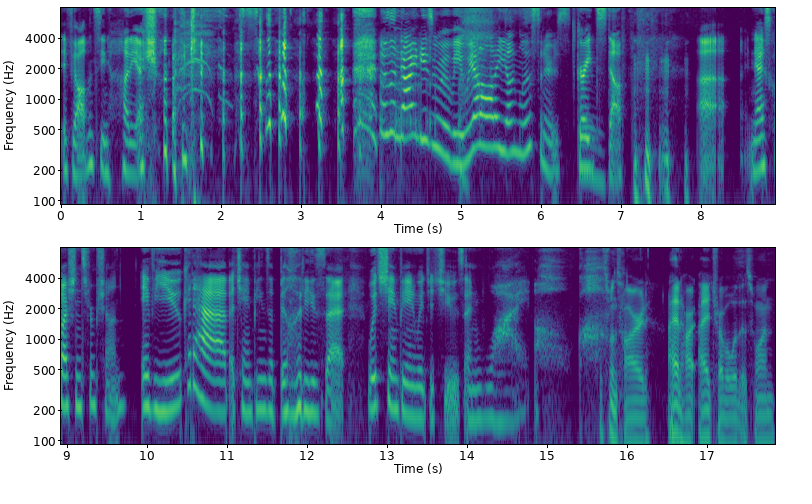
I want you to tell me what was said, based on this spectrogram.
If y'all haven't seen Honey, I Shrunk the Kids, it was a '90s movie. We had a lot of young listeners. Great stuff. Uh, next question's from Shun. If you could have a champion's ability set, which champion would you choose and why? Oh, God. This one's hard. I had hard. I had trouble with this one.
